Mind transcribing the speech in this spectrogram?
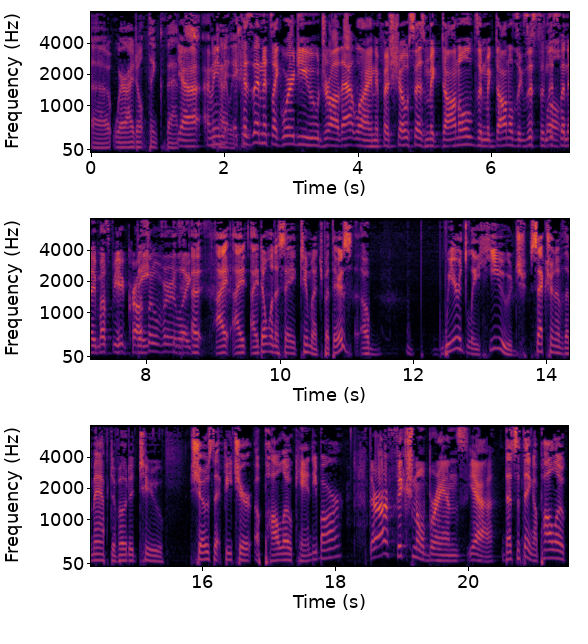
uh, where I don't think that. yeah, I mean, because then it's like, where do you draw that line? If a show says McDonald's and McDonald's exists in Well, this, then it must be a crossover. like, uh, I, I I don't want to say too much, but there's a weirdly huge section of the map devoted to shows that feature Apollo Candy Bar. there are fictional brands. Yeah, that's the thing. Apollo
